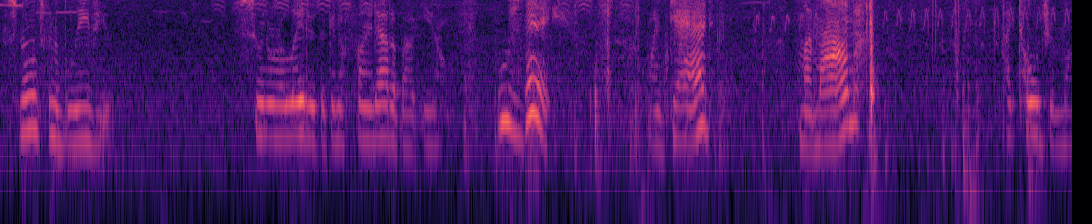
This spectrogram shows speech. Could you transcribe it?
because no one's going to believe you. Sooner or later, they're gonna find out about you. Who's they? My dad? My mom? I told your mom.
